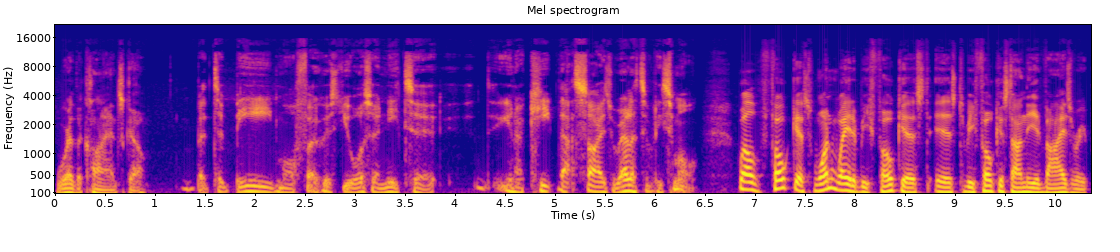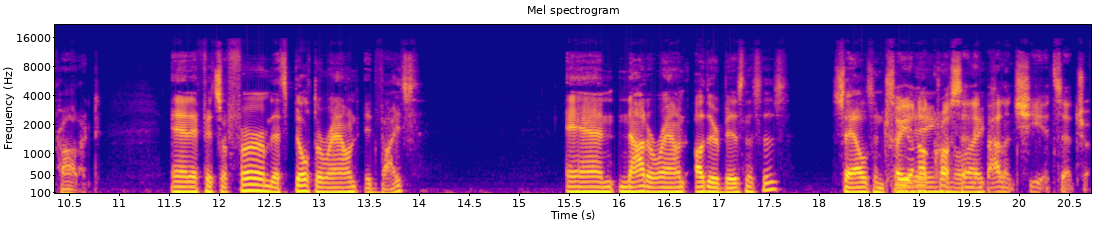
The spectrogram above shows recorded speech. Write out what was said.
where the clients go. But to be more focused, you also need to you know keep that size relatively small? Well, focus. One way to be focused is to be focused on the advisory product, and if it's a firm that's built around advice and not around other businesses, sales and trading. So you're not cross-selling like, balance sheet, etc.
